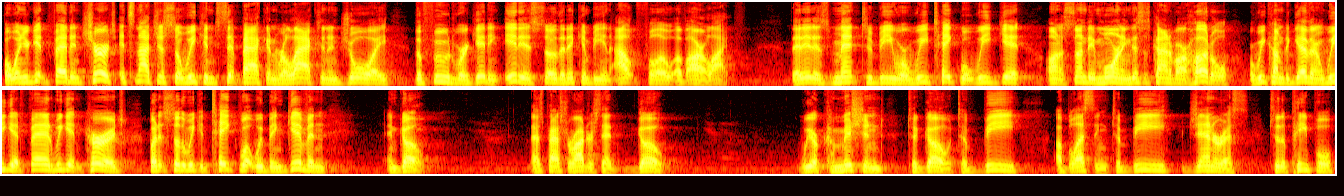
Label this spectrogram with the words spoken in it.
But when you're getting fed in church, it's not just so we can sit back and relax and enjoy the food we're getting. It is so that it can be an outflow of our life. That it is meant to be where we take what we get on a Sunday morning. This is kind of our huddle where we come together and we get fed, we get encouraged, but it's so that we can take what we've been given and go. As Pastor Roger said, go. We are commissioned to go, to be a blessing, to be generous to the people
